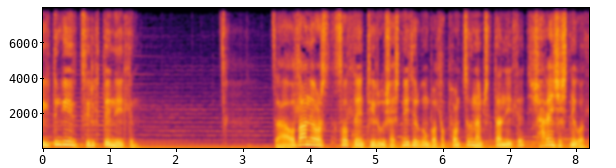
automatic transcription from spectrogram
лигдэнгийн цэрэгтэй нийлэн За улааны Орос сулын тэр шашны тэргүүн болох пунцэг намжилтаа нийлээд шарын шашныг бол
